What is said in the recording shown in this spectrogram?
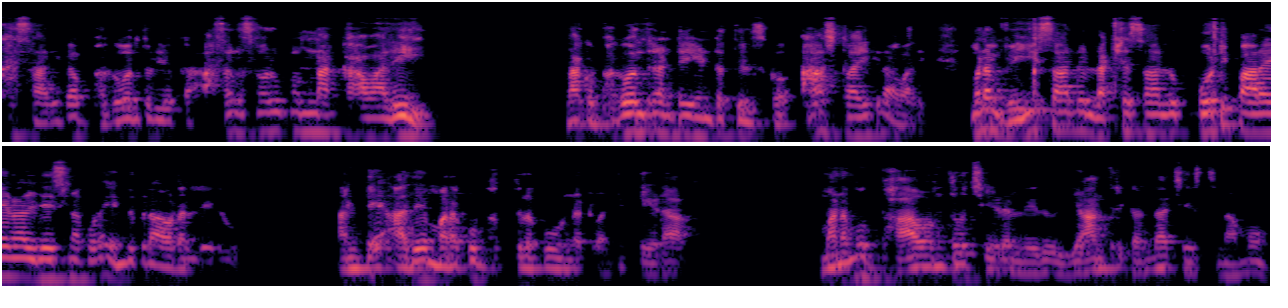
ఒక్కసారిగా భగవంతుడి యొక్క అసలు స్వరూపం నాకు కావాలి. నాకు భగవంతుడు అంటే ఏంటో తెలుసుకో. ఆ స్థాయికి రావాలి. మనం వెయ్యి సార్లు లక్ష సార్లు కోటి పారాయణాలు చేసినా కూడా ఎందుకు రావడం లేదు? అంటే అదే మనకు భక్తులకు ఉన్నటువంటి తేడా. మనము భావంతో చేయడం లేదు. యాంత్రికంగా చేస్తున్నాము.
